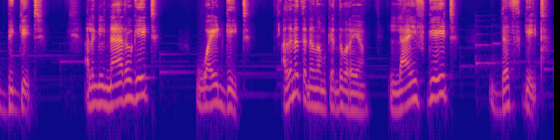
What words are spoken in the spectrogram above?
ബിഗ് ഗേറ്റ് അല്ലെങ്കിൽ നാരോ ഗേറ്റ് വൈഡ് ഗേറ്റ് അതിനെ തന്നെ നമുക്ക് എന്ത് പറയാം? ലൈഫ് ഗേറ്റ് ഡെത്ത് ഗേറ്റ്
